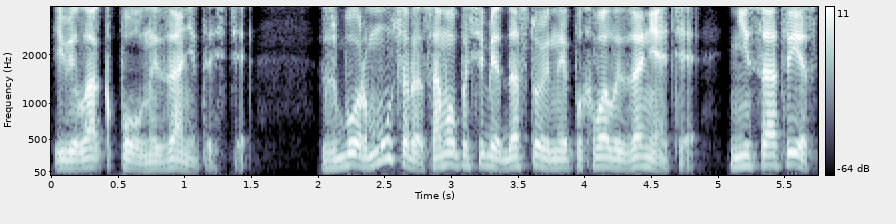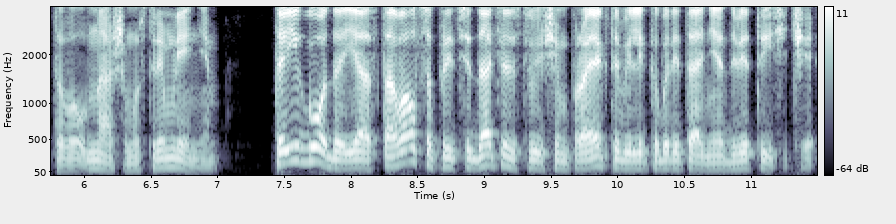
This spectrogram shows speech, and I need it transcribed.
и вела к полной занятости. Сбор мусора, само по себе достойное похвалы занятие, не соответствовал нашим устремлениям. Три года я оставался председательствующим проекта «Великобритания-2000»,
